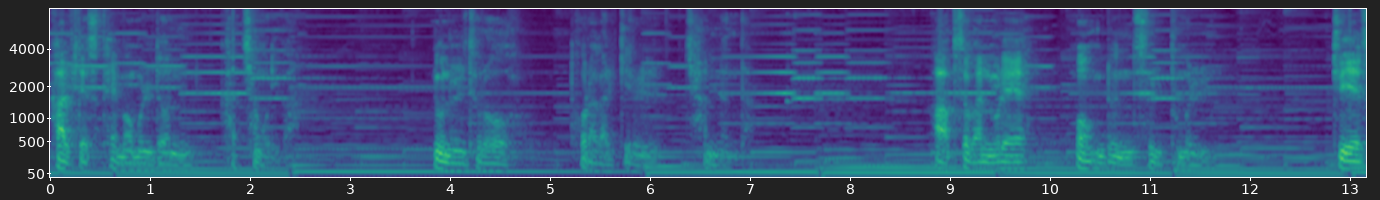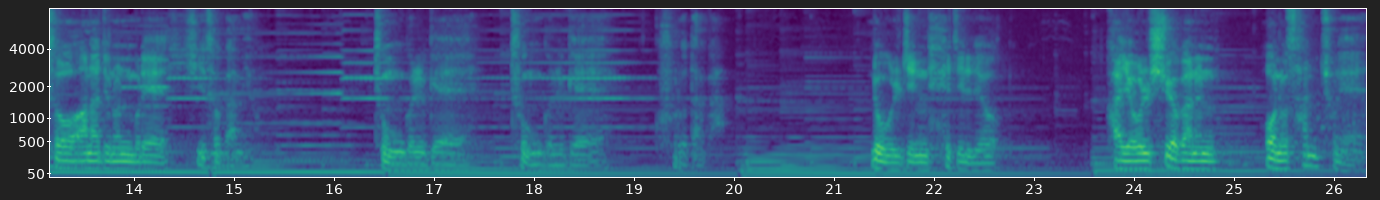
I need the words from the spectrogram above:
갈대숲에 머물던 가창우리가 눈을 들어 돌아갈 길을 찾는다. 앞서간 물에 멍든 슬픔을 뒤에서 안아주는 물에 씻어가며 둥글게 둥글게 구르다가 노을진 해질녘 가여울 쉬어가는 어느 산촌에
